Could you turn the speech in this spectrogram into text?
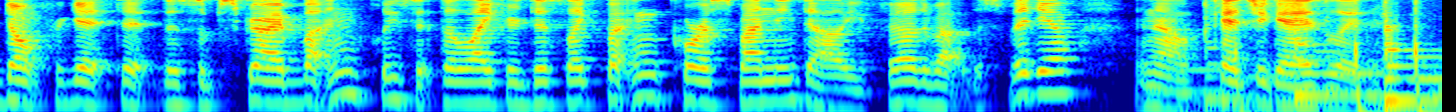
Don't forget to hit the subscribe button. Please hit the like or dislike button corresponding to how you felt about this video, and I'll catch you guys later.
